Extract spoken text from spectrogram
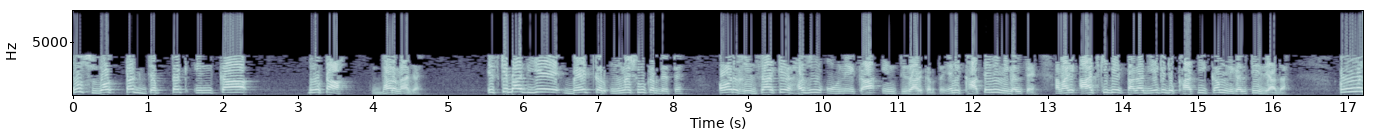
اس وقت تک جب تک ان کا پوٹا بھر نہ جائے۔ اس کے بعد یہ بیٹھ کر اونگنا شروع کر دیتے ہیں۔ اور غذا کے ہضم ہونے کا انتظار کرتے ہیں۔ یعنی کھاتے نہیں نگلتے ہیں۔ ہماری آج کی بھی ایک تعداد یہ کہ جو کھاتی کم نگلتی زیادہ۔ ہے عموماً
